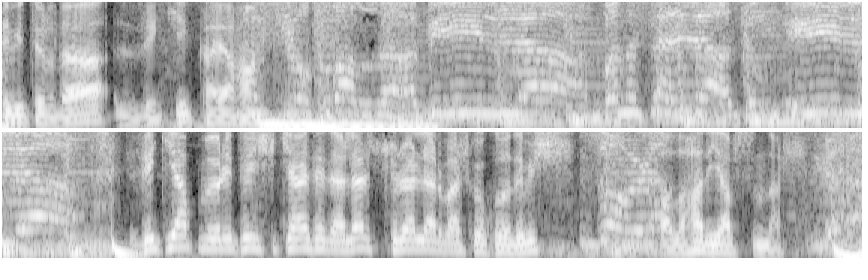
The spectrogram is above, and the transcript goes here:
Twitter'da Zeki Kayahan. Yok valla Bana sen lazım illa Zeki yapma öğretmeni şikayet ederler sürerler başka okula demiş. Zorla Allah hadi yapsınlar. Yok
